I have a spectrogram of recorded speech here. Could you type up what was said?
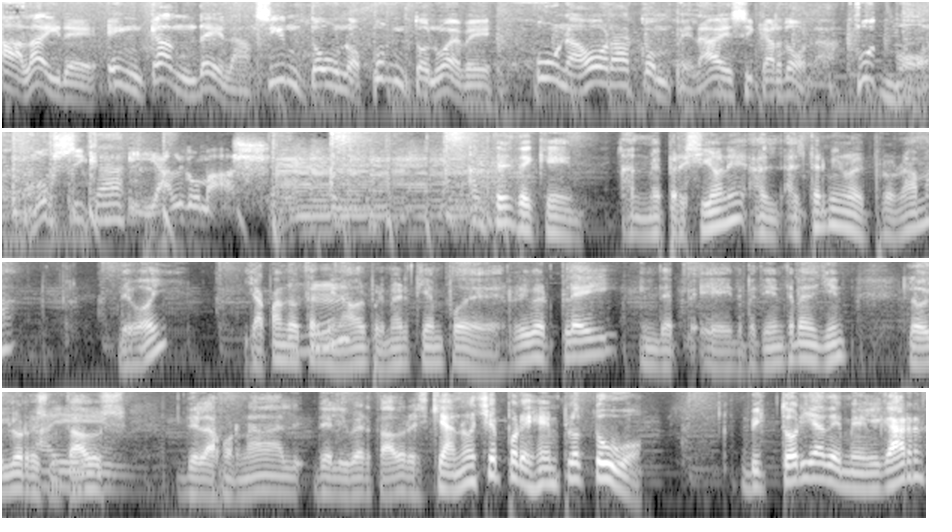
Al aire en Candela 101.9, una hora con Peláez y Cardona. Fútbol, música y algo más. Antes de que me presione al, al término del programa de hoy, ya cuando ha terminado el primer tiempo de River Play, eh, Independiente Medellín, le doy los resultados de la jornada de Libertadores, que anoche, por ejemplo, tuvo victoria de Melgar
